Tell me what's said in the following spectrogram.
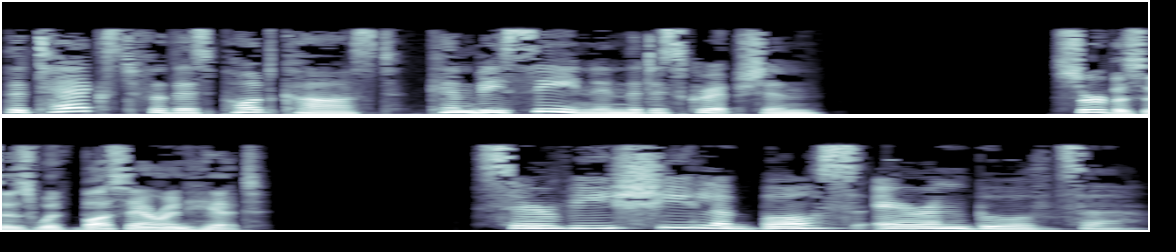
The text for this podcast can be seen in the description. Services with Bus Éireann hit. Servishi le bus ar an búlta.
